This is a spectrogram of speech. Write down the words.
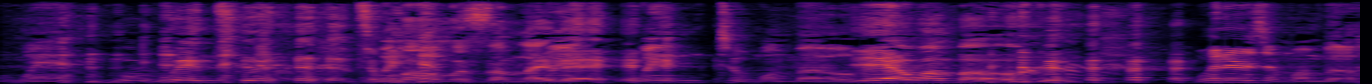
win Win to- to mum or something like win, that. Win to Wumbo. Yeah, Wumbo. Winners and Wumbo.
